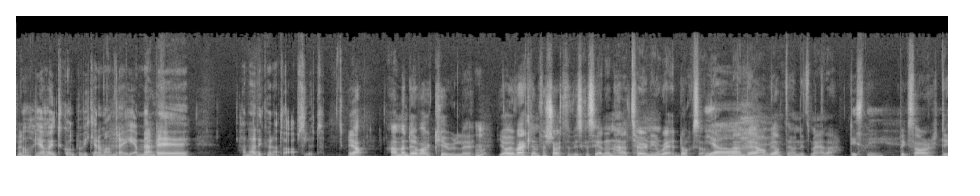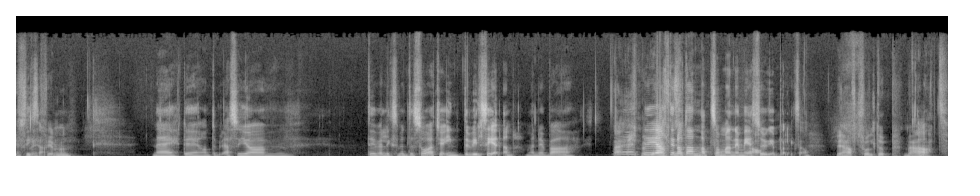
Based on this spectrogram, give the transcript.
Ja, jag har inte koll på vilka de andra är, men det, han hade kunnat vara absolut. Ja. Ja, men det var kul. Mm. Jag har ju verkligen försökt att vi ska se den här Turning Red också. Ja. Men det har vi inte hunnit med där. Disney. Pixar, Disney-filmen. mm. Nej, det har inte blivit, alltså jag... Det är väl liksom inte så att jag inte vill se den, men det är bara... Nej, men det är alltid haft- något annat som man är mer Ja. sugen på liksom. Vi har haft fullt upp med Ja. annat.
